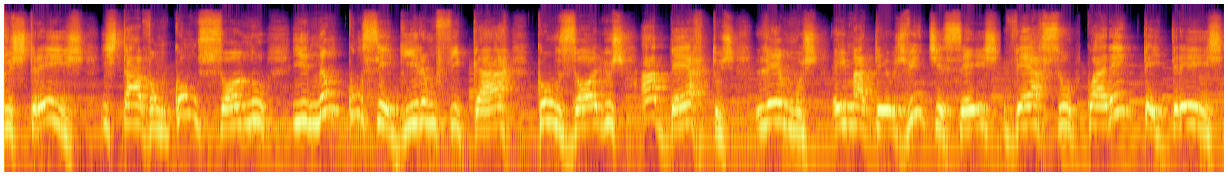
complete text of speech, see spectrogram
os três estavam com sono e não conseguiram ficar com os olhos abertos. Lemos em Mateus 26, verso 43,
